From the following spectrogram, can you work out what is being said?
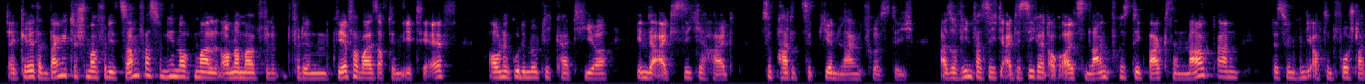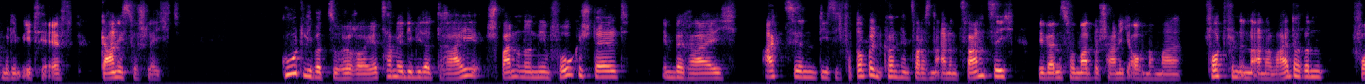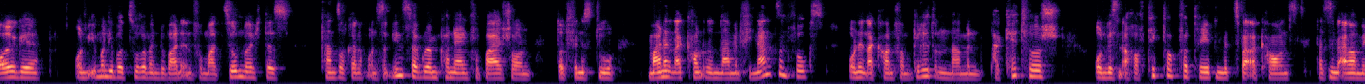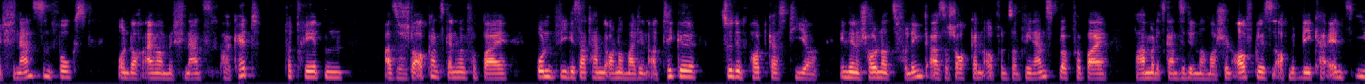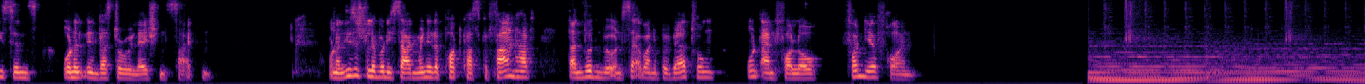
Ja, Gerrit, dann danke ich dir schon mal für die Zusammenfassung hier nochmal und auch nochmal für, für den Querverweis auf den ETF. Auch eine gute Möglichkeit hier in der IT-Sicherheit zu partizipieren langfristig. Also auf jeden Fall sich die IT-Sicherheit auch als einen langfristig wachsenden Markt an. Deswegen finde ich auch den Vorschlag mit dem ETF gar nicht so schlecht. Gut, lieber Zuhörer, jetzt haben wir dir wieder drei spannende Unternehmen vorgestellt im Bereich Aktien, die sich verdoppeln könnten in 2021. Wir werden das Format wahrscheinlich auch nochmal fortführen in einer weiteren Folge. Und wie immer, lieber Zuhörer, wenn du weitere Informationen möchtest, kannst du auch gerne auf unseren Instagram-Kanälen vorbeischauen. Dort findest du meinen Account unter dem Namen Finanzenfuchs und den Account vom Grid unter dem Namen Pakethirsch. Und wir sind auch auf TikTok vertreten mit zwei Accounts. Da sind wir einmal mit Finanzenfuchs und auch einmal mit Finanzenparkett vertreten. Also schau auch ganz gerne mal vorbei. Und wie gesagt, haben wir auch nochmal den Artikel zu dem Podcast hier in den Show Notes verlinkt. Also schau auch gerne auf unserem Finanzblog vorbei. Da haben wir das Ganze dir nochmal schön aufgelesen, auch mit WKNs, eSINs und den Investor Relations Seiten. Und an dieser Stelle würde ich sagen, wenn dir der Podcast gefallen hat, dann würden wir uns sehr über eine Bewertung und ein Follow von dir freuen.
